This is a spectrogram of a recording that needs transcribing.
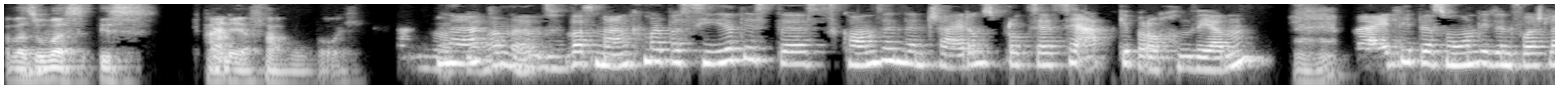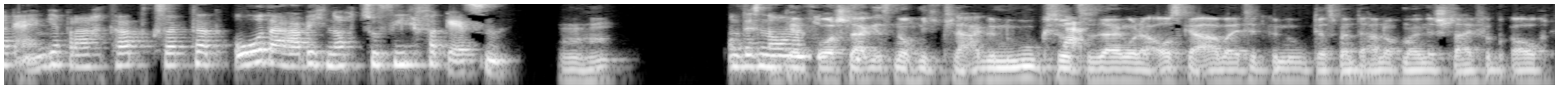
Aber sowas ist keine ja. Erfahrung bei euch. Nein, was manchmal passiert, ist, dass Konsensentscheidungsprozesse abgebrochen werden, mhm. weil die Person, die den Vorschlag eingebracht hat, gesagt hat, oh, da habe ich noch zu viel vergessen. Mhm. Und das noch der Vorschlag ist noch nicht klar genug sozusagen ja. oder ausgearbeitet genug, dass man da noch mal eine Schleife braucht,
